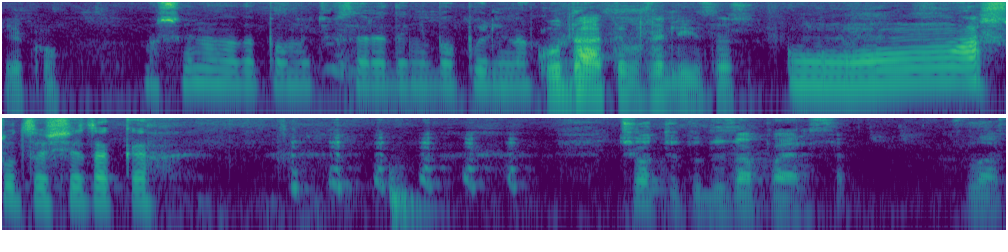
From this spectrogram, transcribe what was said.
Яку? Машину треба помити всередині, бо пильно. Куди ти вже лізеш? О, а що це ще таке? Чого ти туди заперся? Злазь.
